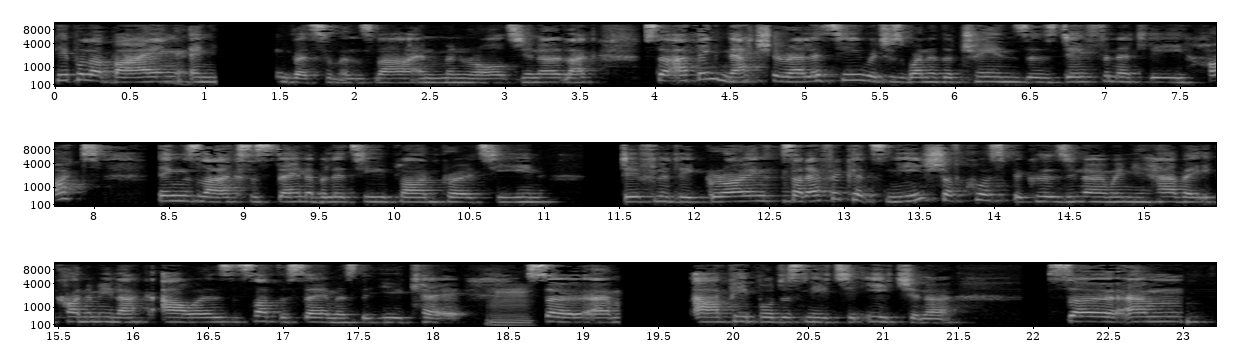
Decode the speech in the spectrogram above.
people are buying and using vitamins now and minerals, you know, like, so I think naturality, which is one of the trends, is definitely hot. Things like sustainability, plant protein, definitely growing. South Africa, it's niche, of course, because, you know, when you have an economy like ours, it's not the same as the UK. Mm. So, um, our people just need to eat, you know. So, um,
